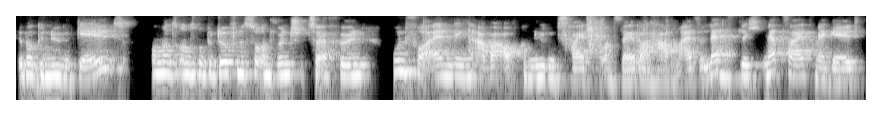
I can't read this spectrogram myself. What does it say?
über genügend Geld, um uns unsere Bedürfnisse und Wünsche zu erfüllen und vor allen Dingen aber auch genügend Zeit für uns selber haben. Also letztlich mehr Zeit, mehr Geld,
